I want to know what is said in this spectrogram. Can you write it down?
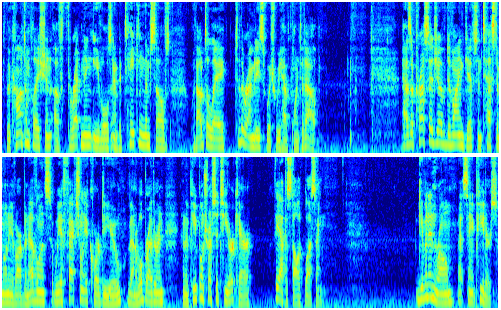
to the contemplation of threatening evils and betaking themselves without delay to the remedies which we have pointed out. As a presage of divine gifts and testimony of our benevolence, we affectionately accord to you, venerable brethren, and the people entrusted to your care, the apostolic blessing. Given in Rome at St. Peter's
